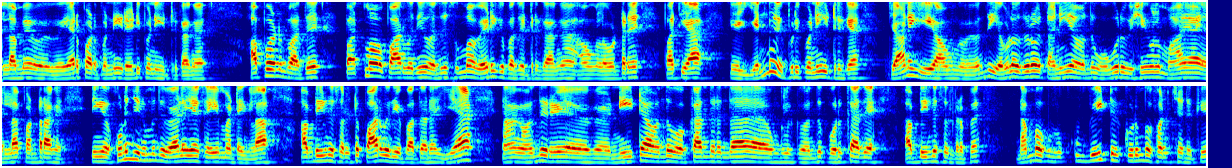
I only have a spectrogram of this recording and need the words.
எல்லாமே ஏற்பாடு பண்ணி ரெடி பண்ணிகிட்டு இருக்காங்க. அப்போன்னு பார்த்து பத்மாவை பார்வதியும் வந்து சும்மா வேடிக்கை பார்த்துட்டு இருக்காங்க. அவங்கள உடனே பார்த்தியா என்ன இப்படி பண்ணிக்கிட்டு இருக்க? ஜானகி அவங்க வந்து எவ்வளோ தூரம் தனியாக வந்து ஒவ்வொரு விஷயங்களும் மாயா எல்லாம் பண்ணுறாங்க நீங்கள் குனிஞ்சு நிமிந்து வேலையே செய்ய மாட்டீங்களா? அப்படின்னு சொல்லிட்டு பார்வதியை பார்த்தோன்னே ஏன் நாங்கள் வந்து நீட்டாக வந்து உட்காந்துருந்தா உங்களுக்கு வந்து பொறுக்காதே அப்படின்னு சொல்கிறப்ப நம்ம வீட்டு குடும்ப ஃபங்க்ஷனுக்கு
